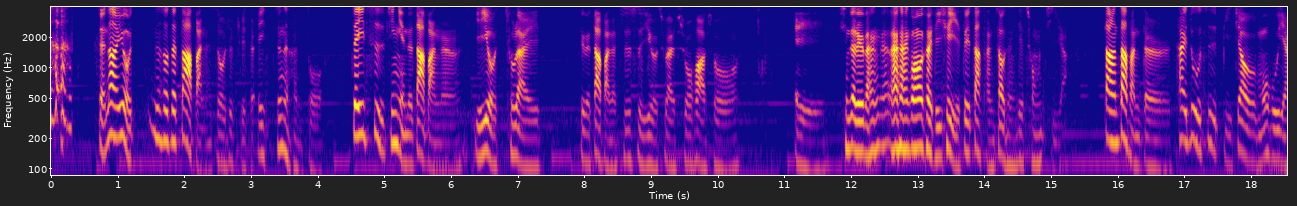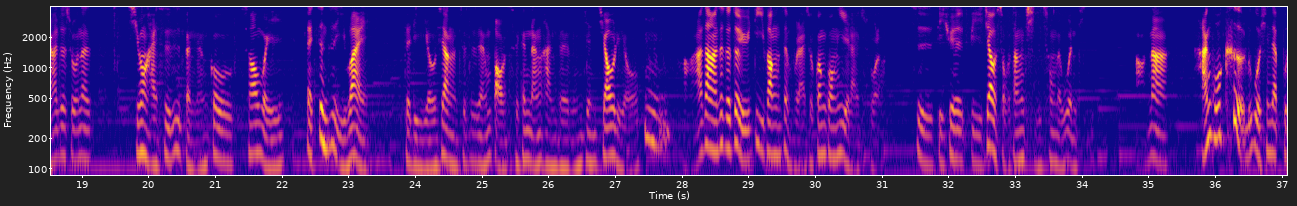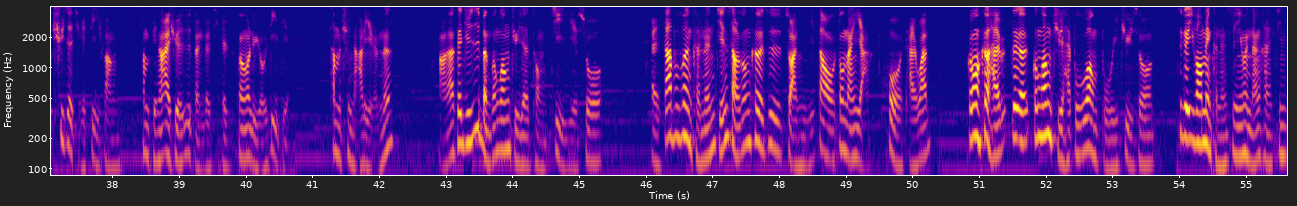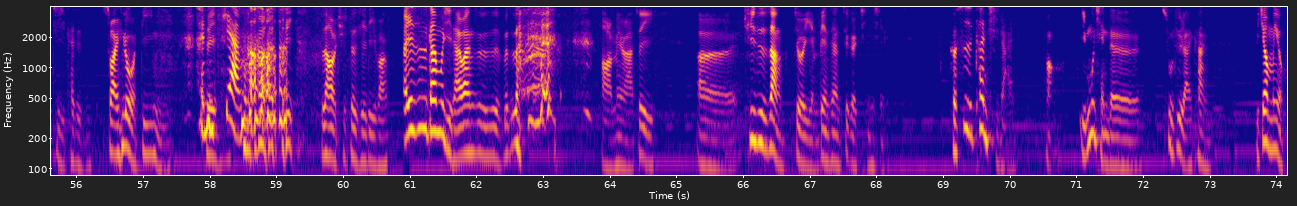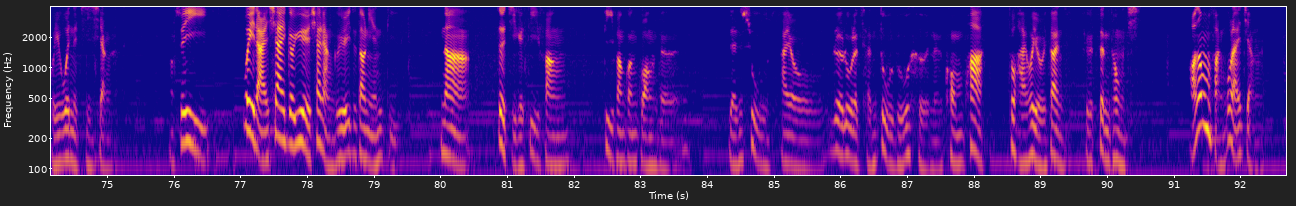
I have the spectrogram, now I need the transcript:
对，那因为我那时候在大阪的时候就觉得，哎，真的很多。这一次今年的大阪呢，也有出来这个大阪的知识也有出来说话说，哎，现在这个南南韩观光客的确也对大阪造成一些冲击啊。当然，大阪的态度是比较模糊一点，他就说：“那希望还是日本能够稍微在政治以外的理由上，就是能保持跟南韩的民间交流。”嗯，啊，那当然，这个对于地方政府来说，观光业来说了，是的确比较首当其冲的问题。啊，那韩国客如果现在不去这几个地方，他们平常爱去的日本的几个观光旅游地点，他们去哪里了呢？啊，那根据日本观光局的统计也说。哎，大部分可能减少的观光客是转移到东南亚或台湾。观光客还这个观光局还不忘补一句说，这个一方面可能是因为南韩的经济开始衰落低迷，很呛哦，所以只好去这些地方。哎，这是看不起台湾是不是？不是，好，没有啦。所以呃，趋势上就演变成这个情形。可是看起来，啊，以目前的数据来看，比较没有回温的迹象。所以，未来下一个月、下两个月，一直到年底，那这几个地方地方观光的人数还有热络的程度如何呢？恐怕都还会有一段这个阵痛期。好，那我们反过来讲，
